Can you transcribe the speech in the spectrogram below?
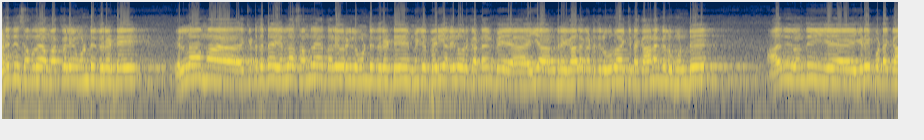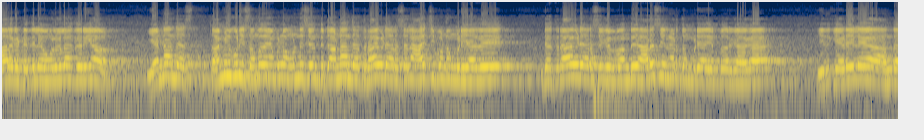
அனைத்து சமுதாய மக்களையும் ஒன்று திரட்டி எல்லா ம- கிட்டத்தட்ட எல்லா சமுதாய தலைவர்களும் ஒன்று திரட்டு மிகப்பெரிய அளவில் ஒரு கட்டமைப்பை ஐயா அன்றைய காலகட்டத்தில் உருவாக்கின காலங்களும் உண்டு. அது வந்து இ- இடைப்பட்ட காலகட்டத்தில் உங்களுக்கெல்லாம் தெரியும். ஏன்னா அந்த தமிழ்குடி சமுதாயம்லாம் ஒன்று சேர்ந்துட்டான்னா அந்த திராவிட அரசெல்லாம் ஆட்சி பண்ண முடியாது. இந்த திராவிட அரசுகள் வந்து அரசியல் நடத்த முடியாது என்பதற்காக இதுக்கு இடையிலே அந்த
